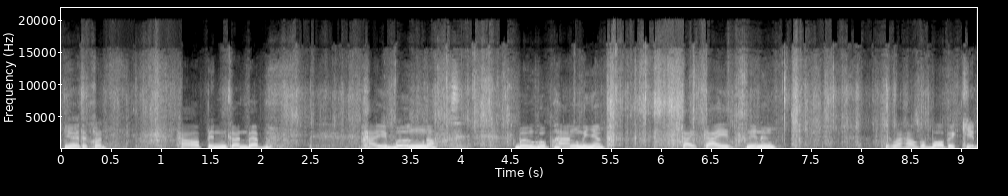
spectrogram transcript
เนี่ยทุกคนเขาเป็นกันแบบให้เบิ้งเนาะเบิ้งหุบหางมียังใกล้ๆนิดนึงแต่ว่าเขาก็บ่ไปกิน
